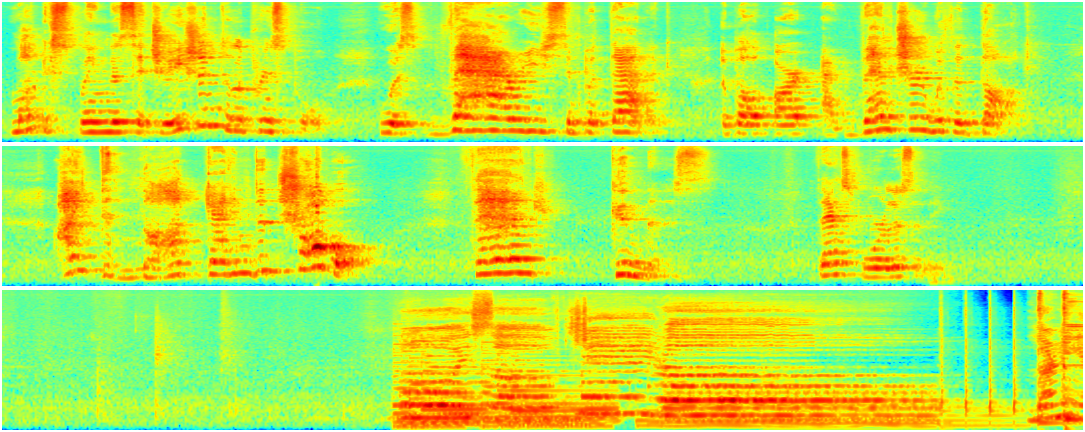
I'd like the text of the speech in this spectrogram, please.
Mom explained the situation to the principal, who was very sympathetic about our adventure with the dog. I did not get into trouble. Thank goodness. Thanks for listening. Voice of Learning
